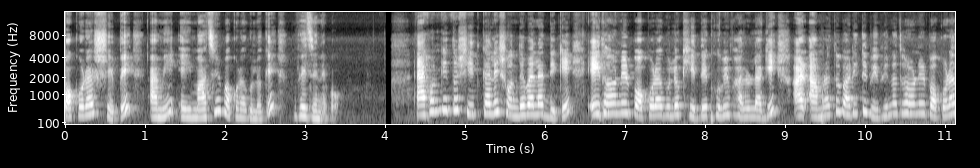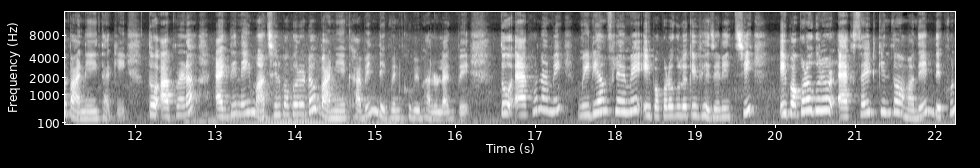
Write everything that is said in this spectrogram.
পকোড়ার শেপে আমি এই মাছের পকোড়াগুলোকে ভেজে নেব। এখন কিন্তু শীতকালে সন্ধেবেলার দিকে এই ধরনের পকোড়াগুলো খেতে খুবই ভালো লাগে। আর আমরা তো বাড়িতে বিভিন্ন ধরনের পকোড়া বানিয়েই থাকি। তো আপনারা একদিন এই মাছের পকোড়াটাও বানিয়ে খাবেন, দেখবেন খুবই ভালো লাগবে। তো এখন আমি মিডিয়াম ফ্লেমে এই পকোড়াগুলোকে ভেজে নিচ্ছি। এই পকোড়াগুলোর এক সাইড কিন্তু আমাদের, দেখুন,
